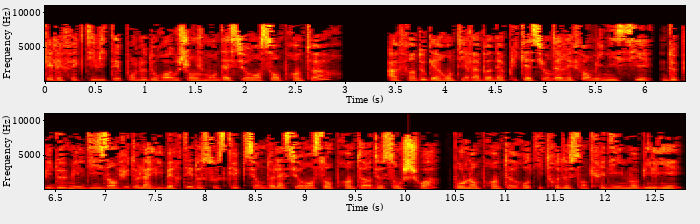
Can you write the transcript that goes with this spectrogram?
Quelle effectivité pour le droit au changement d'assurance emprunteur? Afin de garantir la bonne application des réformes initiées depuis 2010 en vue de la liberté de souscription de l'assurance emprunteur de son choix pour l'emprunteur au titre de son crédit immobilier,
